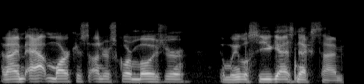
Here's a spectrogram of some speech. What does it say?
And I'm at Marcus underscore Mosher. And we will see you guys next time.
